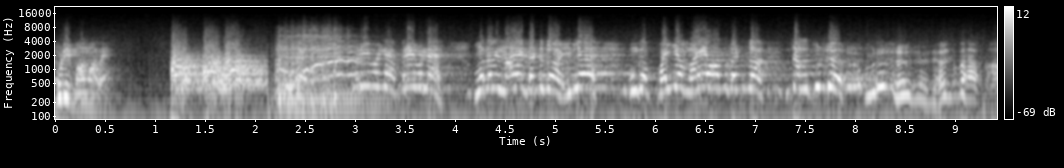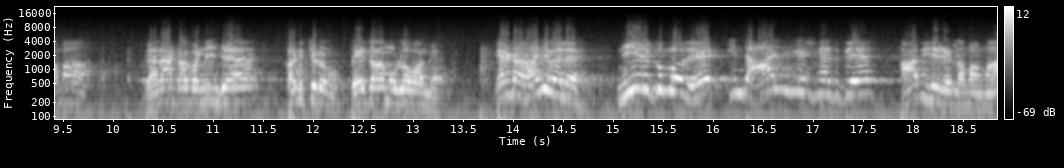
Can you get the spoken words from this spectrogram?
புடி மாமாவே. பெரியவண்ணே பெரியவண்ணே முதல்ல நாயை கட்டுக்கோ இல்ல உங்க பையன் வயலாவது கட்டுக்கோ இந்த துண்டு. மாமா கலாட்டா பண்ணீங்க கடிச்சிடும். பேசாம உள்ள வாங்க. ஏண்டா ராஜவேலு நீ இருக்கும்போது இந்த ஆதிசேஷன் எதுக்கு? ஆதிசேஷன் இல்ல மாமா.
